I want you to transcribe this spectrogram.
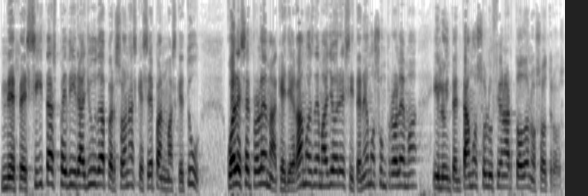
Necesitas pedir ayuda a personas que sepan más que tú. ¿Cuál es el problema? Que llegamos de mayores y tenemos un problema y lo intentamos solucionar todo nosotros.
